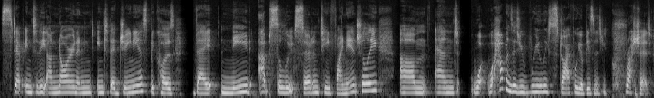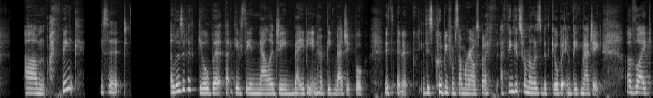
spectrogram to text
step into the unknown and into their genius because they need absolute certainty financially. Um, and what, what happens is you really stifle your business, you crush it. Um, I think, is it Elizabeth Gilbert that gives the analogy, maybe in her Big Magic book. It's, and it, this could be from somewhere else, but I, th- I think it's from Elizabeth Gilbert in Big Magic of like,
